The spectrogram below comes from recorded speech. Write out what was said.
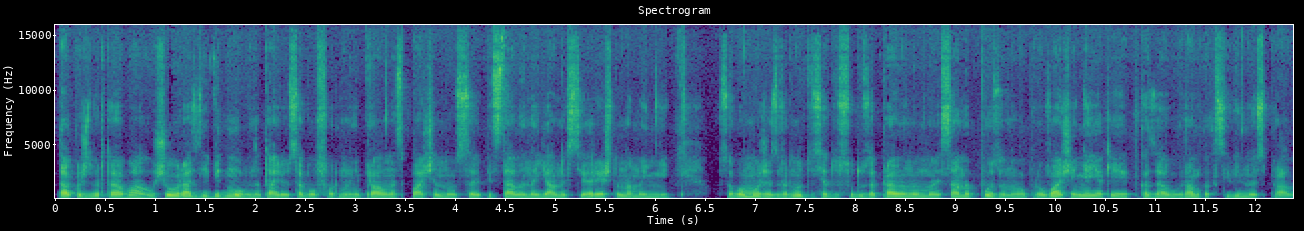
Також звертаю увагу, що у разі відмови нотаріуса в оформленні права на спадщину з підстави наявності арешту на майні, особа може звернутися до суду за правилами саме позовного провадження, як я і казав, у рамках цивільної справи.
